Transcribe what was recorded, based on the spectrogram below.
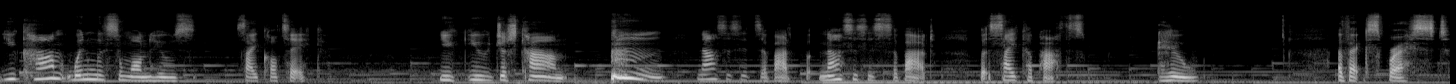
you can't win with someone who's psychotic you you just can't. narcissists are bad, but narcissists are bad, but psychopaths who have expressed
